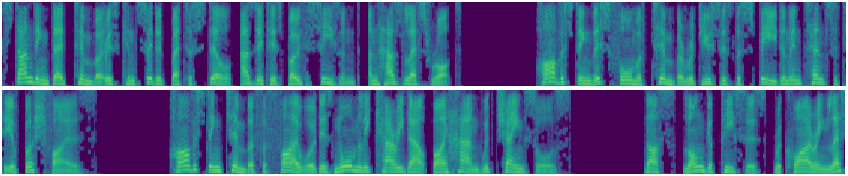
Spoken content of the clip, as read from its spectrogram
Standing dead timber is considered better still, as it is both seasoned, and has less rot. Harvesting this form of timber reduces the speed and intensity of bushfires. Harvesting timber for firewood is normally carried out by hand with chainsaws. Thus, longer pieces, requiring less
